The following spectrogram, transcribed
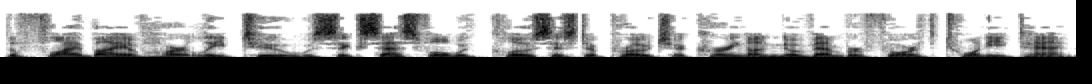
The flyby of Hartley 2 was successful with closest approach occurring on November 4, 2010.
